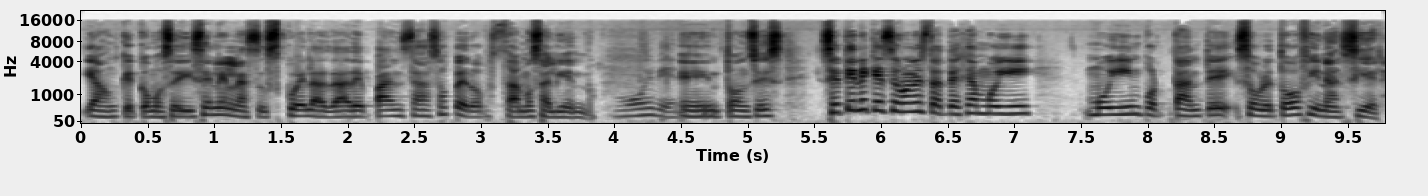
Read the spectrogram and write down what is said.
y aunque como se dicen en las escuelas, da de panzazo, pero estamos saliendo. Muy bien. Entonces, se tiene que hacer una estrategia muy muy importante, sobre todo financiera,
